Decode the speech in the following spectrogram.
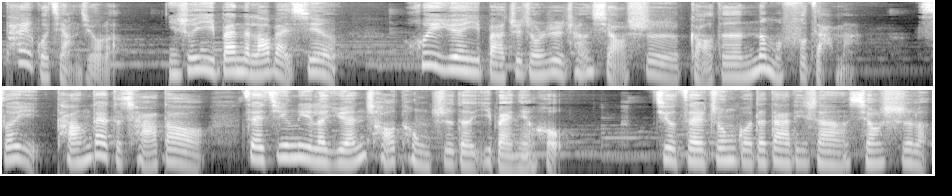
太过讲究了。你说一般的老百姓会愿意把这种日常小事搞得那么复杂吗？所以，唐代的茶道在经历了元朝统治的一百年后，就在中国的大地上消失了。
